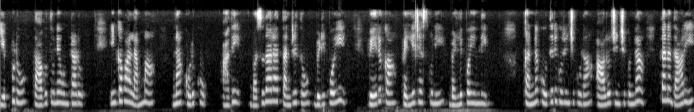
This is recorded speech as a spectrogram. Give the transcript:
ఎప్పుడూ తాగుతూనే ఉంటాడు. ఇంకా వాళ్ళమ్మ నా కొడుకు అదే వసుధార తండ్రితో విడిపోయి వేరొక పెళ్ళి చేసుకుని వెళ్ళిపోయింది. కన్న కూతురి గురించి కూడా ఆలోచించకుండా తన దారి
